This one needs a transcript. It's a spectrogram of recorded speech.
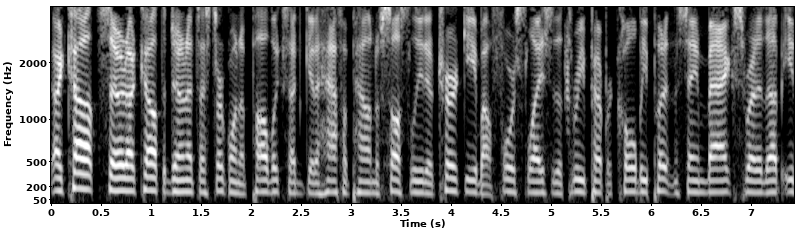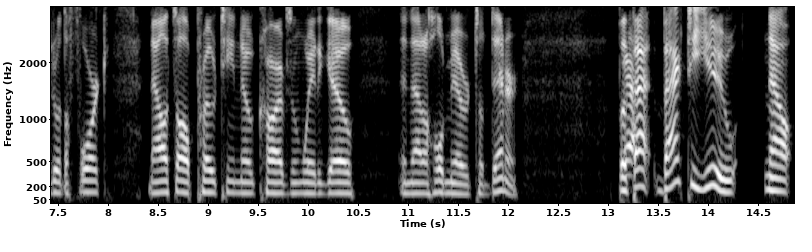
I cut out the soda, I cut out the donuts. I start going to Publix. I'd get a half a pound of Sausalito turkey, about four slices of three pepper Colby, put it in the same bag, shred it up, eat it with a fork. Now it's all protein, no carbs, and way to go. And that'll hold me over till dinner. But Yeah. back back to you. Now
